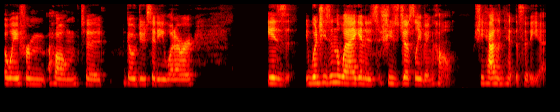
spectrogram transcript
away from home to go do city, whatever, is when she's in the wagon, is she's just leaving home. She hasn't hit the city yet.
